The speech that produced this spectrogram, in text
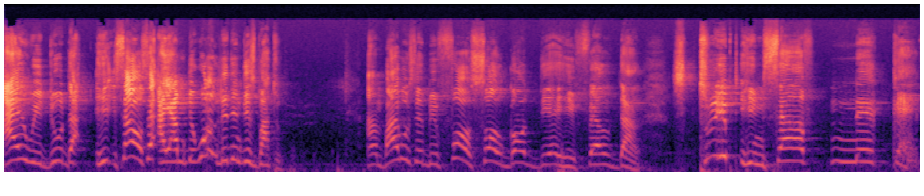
I will do that. He, Saul said, I am the one leading this battle. And Bible said before Saul got there, he fell down, stripped himself naked,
